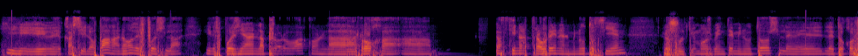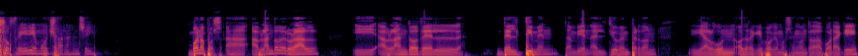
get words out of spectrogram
y eh, casi lo paga, ¿no? Después la y después ya en la prórroga con la roja a Cacina Traoré en el minuto 100, los últimos 20 minutos le, le tocó sufrir y mucho al Anzi. Bueno, pues ah, hablando del Ural y hablando del, del Timen también, el Tiumen, perdón, y algún otro equipo que hemos encontrado por aquí,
